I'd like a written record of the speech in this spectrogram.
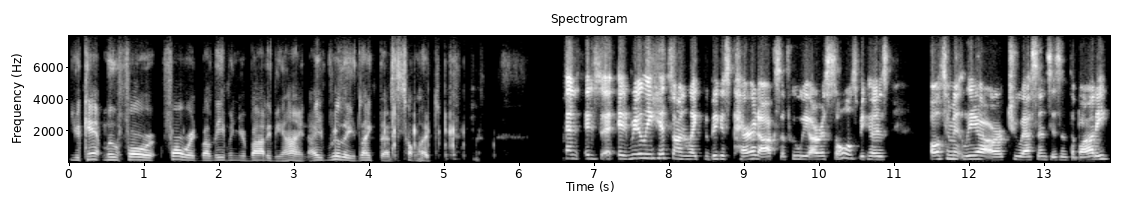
"You can't move forward forward by leaving your body behind." I really like that so much. And it's, it really hits on like the biggest paradox of who we are as souls because ultimately our true essence isn't the body.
